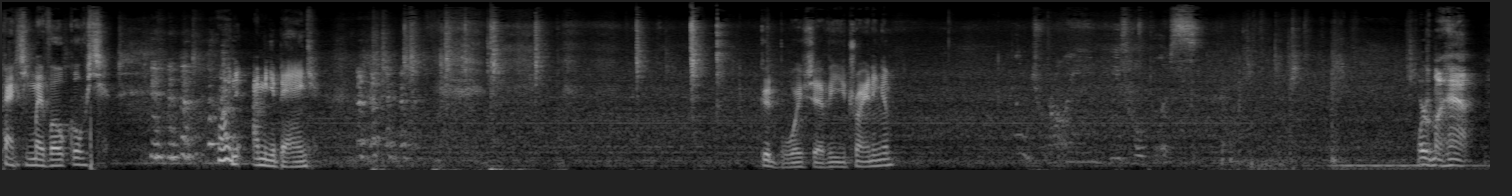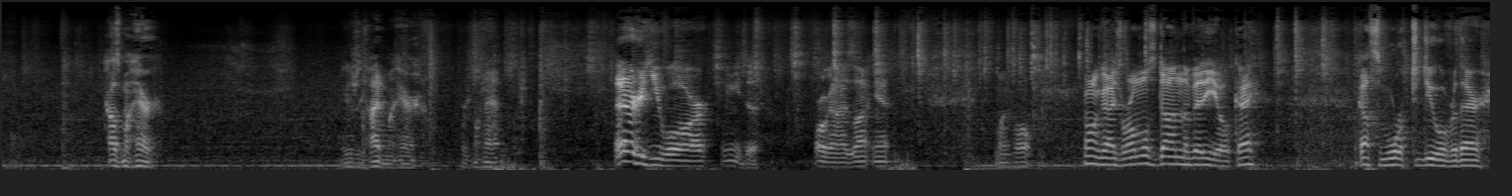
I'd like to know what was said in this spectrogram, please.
practicing my vocals. I'm in- I'm in a band. Good boy, Chevy. You training him? I'm trying. He's hopeless. Where's my hat? How's my hair? I usually hide my hair. Where's my hat? There you are. We need to organize that yet. My fault. Come on, guys. We're almost done the video, okay? Got some work to do over there.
